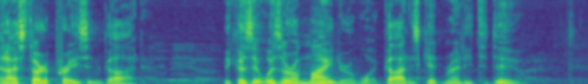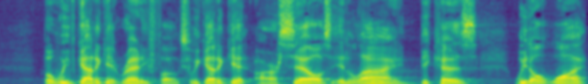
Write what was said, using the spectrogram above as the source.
And I started praising God because it was a reminder of what God is getting ready to do. But we've got to get ready, folks. We got to get ourselves in line because we don't want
